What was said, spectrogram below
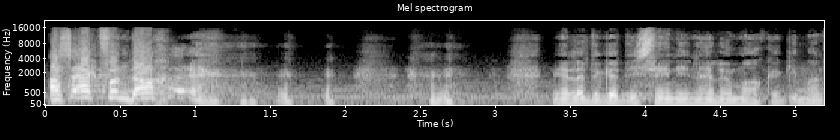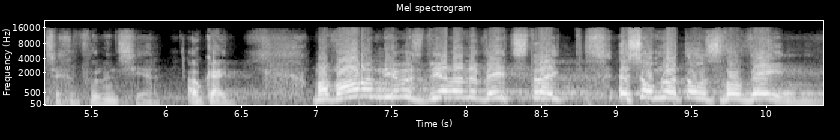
As ek vandag Nee, laat ek dit nie sê nie. Nou nou maak ek iemand se gevoelens seer. OK. Maar waarom neem ons deel aan 'n wedstryd? Is omdat ons wil wen.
